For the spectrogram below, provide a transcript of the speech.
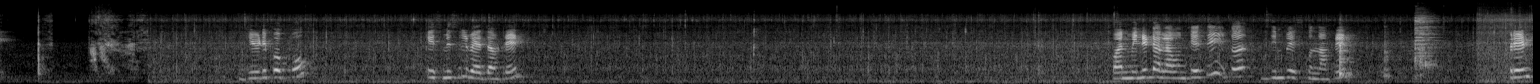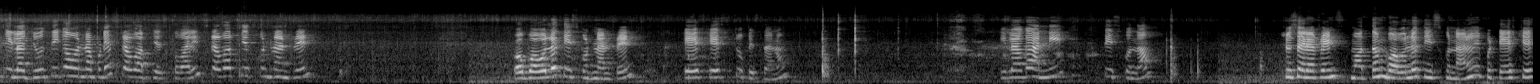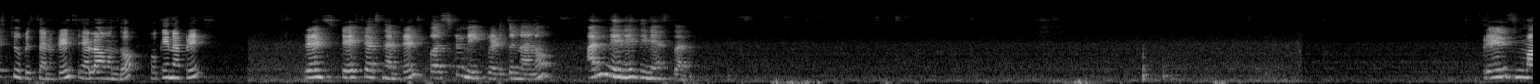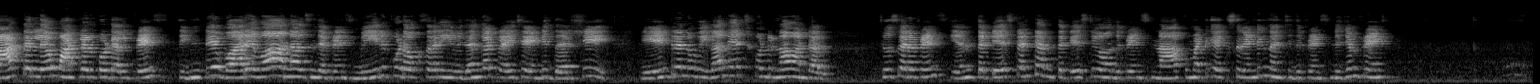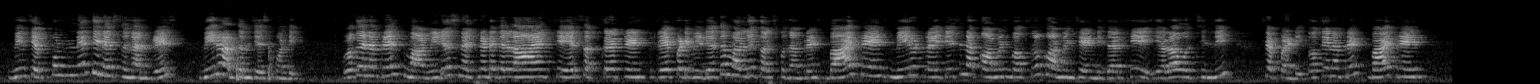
జీడిపప్పు కిస్మిస్లు వేద్దాం ఫ్రెండ్స్. వన్ మినిట్ అలా ఉంచేసి ఇక దింపేసుకుందాం ఫ్రెండ్స్ ఫ్రెండ్స్ ఇలా జ్యూసీగా ఉన్నప్పుడే స్టవ్ ఆఫ్ చేసుకోవాలి. స్టవ్ ఆఫ్ చేసుకుంటున్నాను ఫ్రెండ్స్ ఓ బౌల్లో తీసుకుంటున్నాను ఫ్రెండ్స్ టేస్ట్ చేసి చూపిస్తాను. ఇలాగా అన్నీ తీసుకుందాం. చూసారా ఫ్రెండ్స్ మొత్తం బౌల్లో తీసుకున్నాను. ఇప్పుడు టేస్ట్ చేసి చూపిస్తాను ఫ్రెండ్స్ ఎలా ఉందో. ఓకేనా ఫ్రెండ్స్ ఫ్రెండ్స్ టేస్ట్ చేస్తున్నాను ఫ్రెండ్స్ ఫస్ట్ మీకు పెడుతున్నాను. అని నేనే తినేస్తాను ఫ్రెండ్స్ మాటల్లో ఫ్రెండ్స్ తింటే వారేవా అనాల్సిందే ఫ్రెండ్స్. మీరు కూడా ఒకసారి ఈ విధంగా ట్రై చేయండి. దర్శి ఏంట్రా నువ్వు ఇలా నేర్చుకుంటున్నావు అంటారు. చూసారా ఫ్రెండ్స్? ఎంత టేస్ట్ అంటే అంత టేస్టీగా ఉంది ఫ్రెండ్స్. నాకు మటుకు ఎక్సలెంట్గా నచ్చింది ఫ్రెండ్స్. నిజం ఫ్రెండ్స్? మీరు చెప్పుకుంటూనే తినేస్తున్నాను ఫ్రెండ్స్. మీరు అర్థం చేసుకోండి. ఓకేనా ఫ్రెండ్స్? మా వీడియోస్ నచ్చినట్టయితే లైక్ షేర్ సబ్స్క్రైబ్ ఫ్రెండ్స్. రేపటి వీడియోతో మళ్ళీ కలుసుకుందాం ఫ్రెండ్స్. Bye friends. మీరు ట్రై చేసి నా కామెంట్ బాక్స్లో కామెంట్ చేయండి. దర్శి ఎలా వచ్చింది? చెప్పండి. ఓకేనా ఫ్రెండ్స్? Bye friends.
